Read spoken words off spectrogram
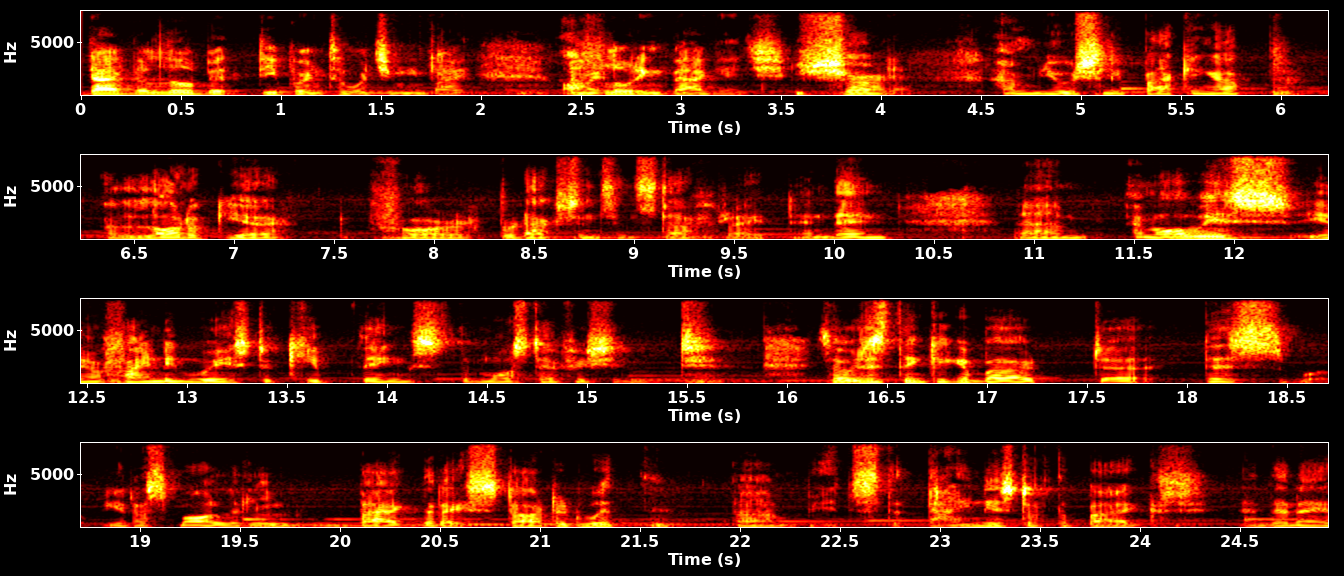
dive a little bit deeper into what you mean by I mean- offloading baggage. Sure. Yeah. I'm usually packing up a lot of gear for productions and stuff, right? And then um, I'm always, you know, finding ways to keep things the most efficient. So I was just thinking about uh, this, you know, small little bag that I started with. Um, it's the tiniest of the bags, and then I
